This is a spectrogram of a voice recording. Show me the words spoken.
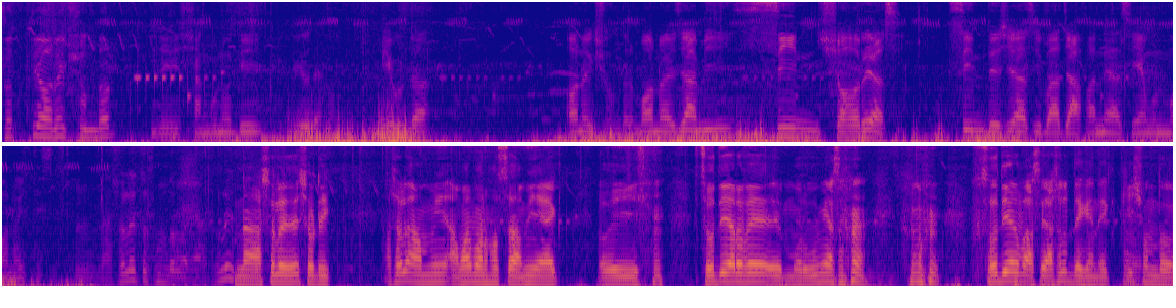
সত্যি অনেক সুন্দর যে সাঙ্গু নদী ভিউ দেখো ভিউটা অনেক সুন্দর। মনে হয় যে আমি চীন শহরে আছি। চীন দেশে আছি বা জাপানে আছি এমন মনে হইতেছে। আসলে তো সুন্দর না আসলে সঠিক। আসলে আমি আমার মনে হচ্ছে আমি এক ওই সৌদি আরবে মরুভূমি আছে না সৌদি আরব আছে। আসলে দেখেন কি সুন্দর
